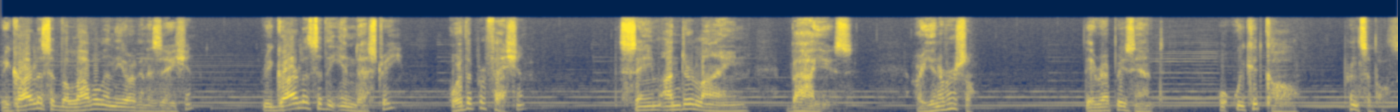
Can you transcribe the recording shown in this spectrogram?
regardless of the level in the organization, regardless of the industry or the profession, the same underlying values are universal. They represent what we could call principles.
